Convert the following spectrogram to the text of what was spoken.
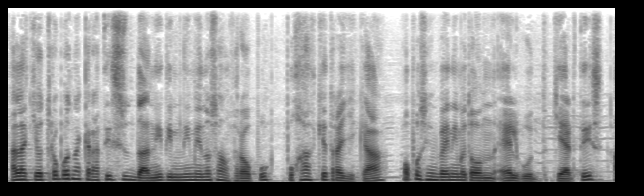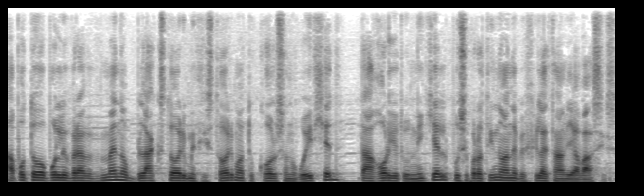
αλλά και ο τρόπος να κρατήσει ζωντανή τη μνήμη ενός ανθρώπου που χάθηκε τραγικά, όπως συμβαίνει με τον Elwood Curtis από το πολυβραβευμένο Black Story μυθιστόρημα του Colson Whitehead, Τα αγόρια του Νίκελ, που σου προτείνω ανεπιφύλακτα να διαβάσεις.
